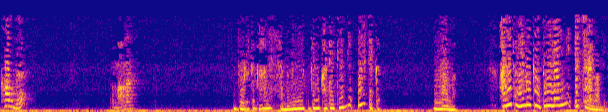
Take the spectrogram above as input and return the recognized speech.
කවුද? මම දොරට ගහන හැම මිනිහෙකුගේම කටේ තියන්නේ ওই ටික. මම. හරියට මේ ලෝකෙ උතුරු වෙලා ඉන්නේ එච්චරයි වගේ.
